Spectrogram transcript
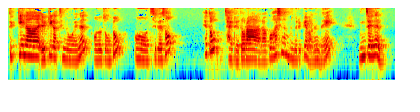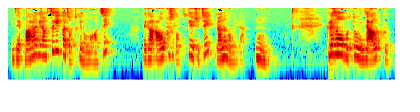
듣기나 읽기 같은 경우에는 어느 정도 어, 집에서 해도 잘 되더라라고 하시는 분들이 꽤 많은데 문제는 이제 말하기랑 쓰기까지 어떻게 넘어가지? 내가 아웃풋을 어떻게 해주지? 라는 겁니다. 음. 그래서 보통 이제 아웃풋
